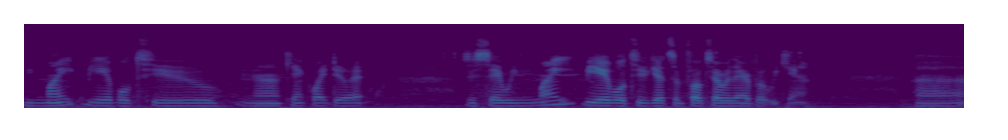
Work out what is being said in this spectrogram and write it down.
We might be able to... No, can't quite do it just say we might be able to get some folks over there, but we can't. Uh,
